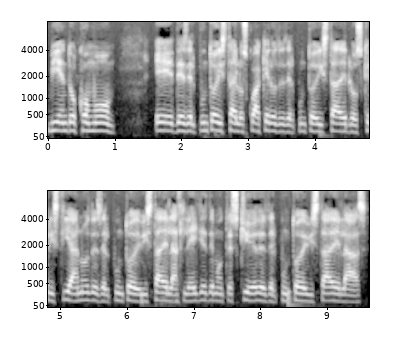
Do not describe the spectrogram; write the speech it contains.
viendo cómo eh, desde el punto de vista de los cuáqueros, desde el punto de vista de los cristianos, desde el punto de vista de las leyes de Montesquieu, desde el punto de vista de las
